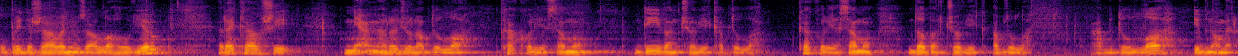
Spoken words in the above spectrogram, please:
u pridržavanju za Allahovu vjeru, rekavši ni'ma rađul Abdullah. Kako li je samo divan čovjek Abdullah kako li je samo dobar čovjek Abdullah. Abdullah ibn Omer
